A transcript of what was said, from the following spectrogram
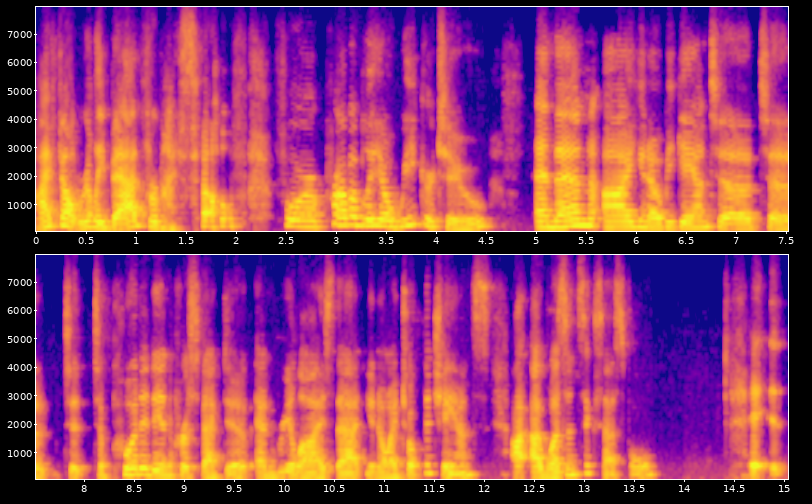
I felt really bad for myself for probably a week or two and then i you know began to to to to put it in perspective and realize that you know i took the chance. I, I wasn't successful. It,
